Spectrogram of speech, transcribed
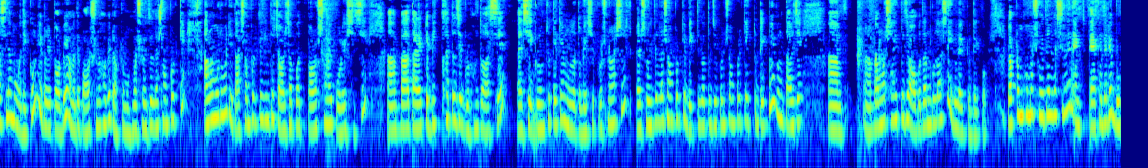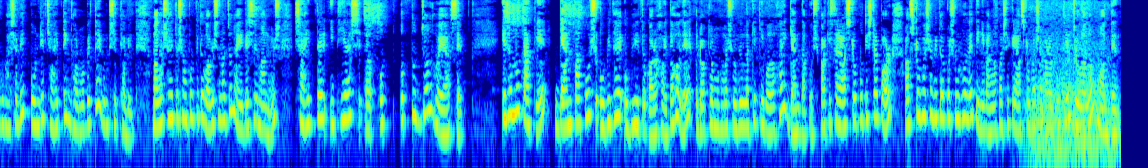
আসসালামু আলাইকুম। এবারের পর্বে আমাদের পড়াশোনা হবে ডক্টর মোহাম্মদ শহীদুল্লাহ সম্পর্কে। আমরা মোটামুটি তার সম্পর্কে কিন্তু চর্যাপদ পড়ার সময় পড়ে এসেছি বা তার একটা বিখ্যাত যে গ্রন্থ আছে সেই গ্রন্থ থেকে মূলত বেশি প্রশ্ন আসে। শহীদুল্লাহ সম্পর্কে, ব্যক্তিগত জীবন সম্পর্কে একটু দেখব এবং তার যে বাংলা সাহিত্যে যে অবদানগুলো আছে, এগুলো একটু দেখব। ডক্টর মোহাম্মদ শহীদুল্লাহ ছিলেন এক- একাধারে বহু ভাষাবিদ, পণ্ডিত, সাহিত্যিক, ধর্মবেত্তা এবং শিক্ষাবিদ। বাংলা সাহিত্য সম্পর্কিত গবেষণার জন্য এই দেশের মানুষ সাহিত্যের ইতিহাস অত- অত্যুজ্জ্বল হয়ে আছে এজন্য তাকে জ্ঞান তাপস অভিধায় অভিহিত করা হয়। তাহলে ডক্টর মোহাম্মদ শহীদুল্লাহকে কি বলা হয়? জ্ঞান তাপস। পাকিস্তান রাষ্ট্র প্রতিষ্ঠার পর রাষ্ট্রভাষা বিতর্ক শুরু হলে তিনি বাংলা ভাষাকে রাষ্ট্রভাষা করার পক্ষে জোরালো মত দেন।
